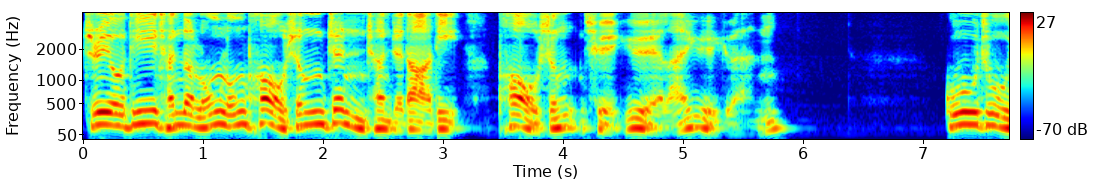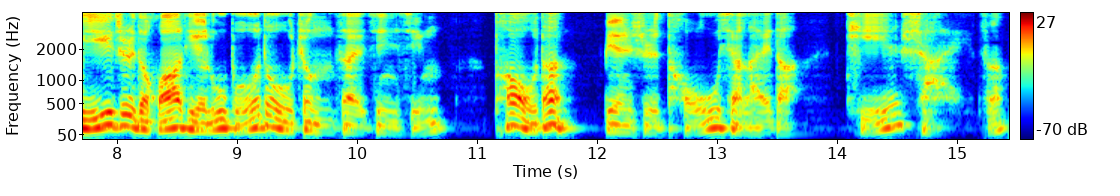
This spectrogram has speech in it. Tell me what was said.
只有低沉的隆隆炮声震颤着大地，炮声却越来越远。孤注一掷的滑铁卢搏斗正在进行，炮弹便是投下来的铁骰子。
